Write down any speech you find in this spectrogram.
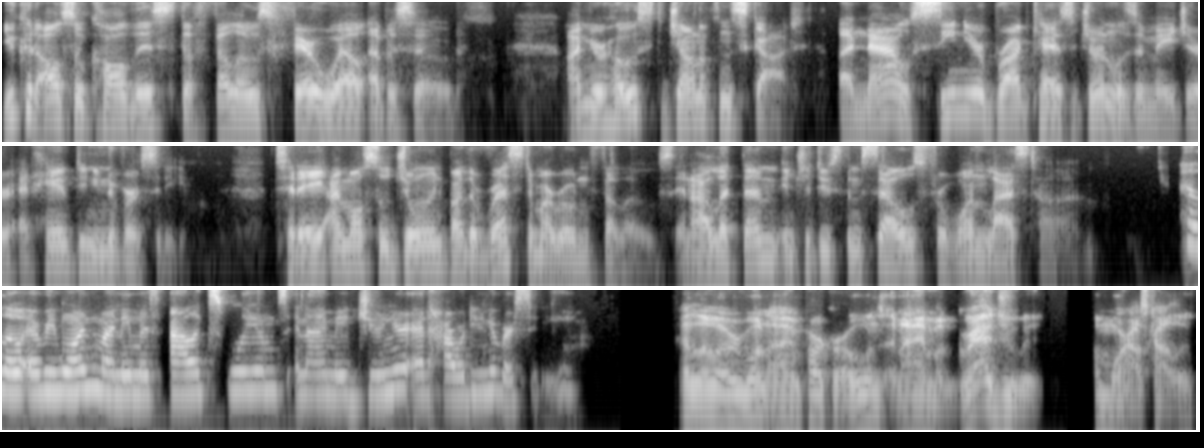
You could also call this the Fellows Farewell episode. I'm your host, Jonathan Scott, a now senior broadcast journalism major at Hampton University. Today, I'm also joined by the rest of my Rhoden Fellows, and I'll let them introduce themselves for one last time. Hello, everyone. My name is Alex Williams, and I'm a junior at Howard University. Hello, everyone. I am Parker Owens, and I am a graduate of Morehouse College.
